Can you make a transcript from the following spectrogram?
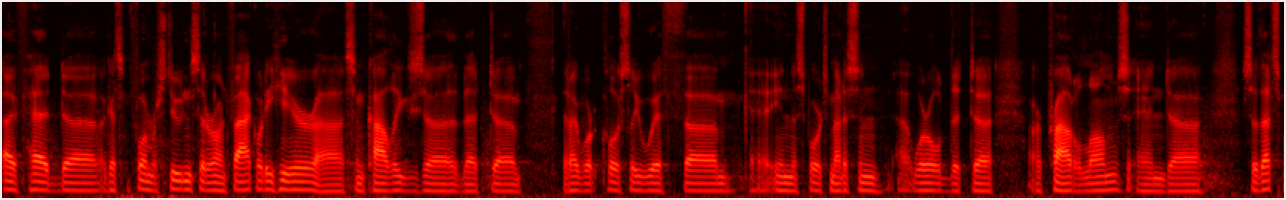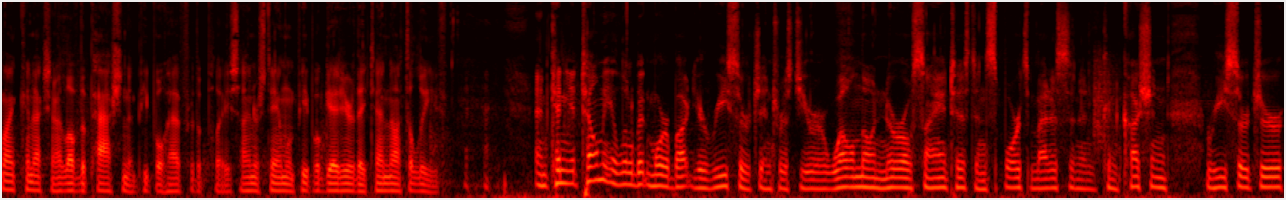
I've had uh, I got some former students that are on faculty here, uh, some colleagues uh, that uh, that I work closely with um, in the sports medicine uh, world that are proud alums, and so that's my connection. I love the passion that people have for the place. I understand when people get here, they tend not to leave. And can you tell me a little bit more about your research interest? You're a well known neuroscientist and sports medicine and concussion researcher.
